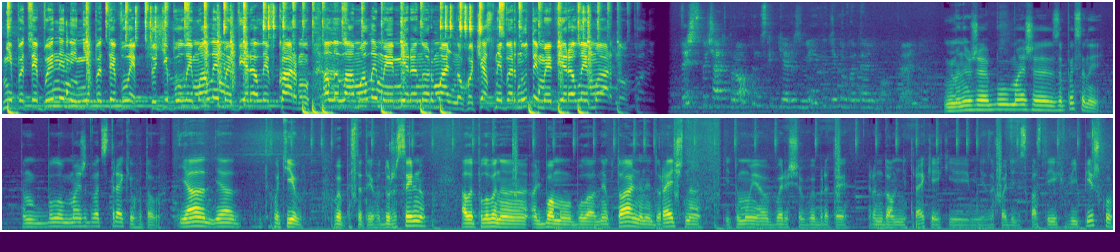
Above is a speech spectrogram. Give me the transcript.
ніби ти винен, і ніби ти влип. Тоді були малими, вірили в карму, але ламали ми міри нормального. Час не вернути, ми вірили марно. Ти ж спочатку року, наскільки я розумію, хотів робити альбом, правильно? У мене вже був майже записаний. Там було майже 20 треків готових. Я, я хотів випустити його дуже сильно, але половина альбому була неактуальна, недоречна, і тому я вирішив вибрати рандомні треки, які мені заходять, і скласти їх в EP-шку.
